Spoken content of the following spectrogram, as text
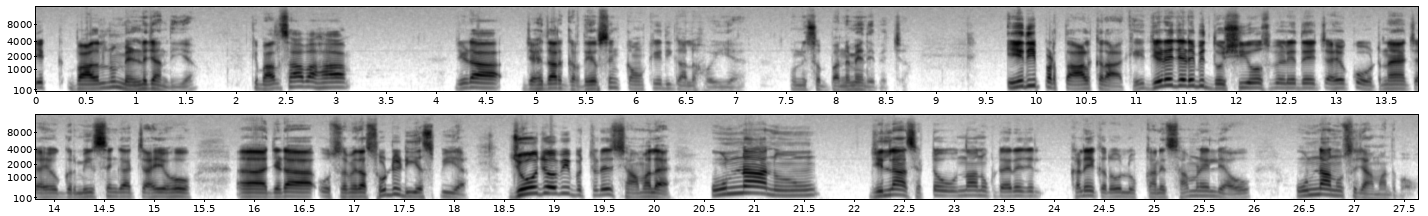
ਇੱਕ ਬਾਦਲ ਨੂੰ ਮਿਲਣ ਜਾਂਦੀ ਆ ਕਿ ਬਾਦਲ ਸਾਹਿਬ, ਆਹ ਜਿਹੜਾ ਜਹੇਦਾਰ ਗੁਰਦੇਵ ਸਿੰਘ ਕੌਂਕੇ ਦੀ ਗੱਲ ਹੋਈ ਹੈ 1992 ਦੇ ਵਿੱਚ। ਇਹਦੀ ਪੜਤਾਲ ਕਰਾ ਕੇ ਜਿਹੜੇ ਜਿਹੜੇ ਵੀ ਦੋਸ਼ੀ ਉਸ ਵੇਲੇ ਦੇ, ਚਾਹੇ ਉਹ ਘੋਟਨਾ ਹੈ, ਚਾਹੇ ਉਹ ਗੁਰਮੀਤ ਸਿੰਘ ਆ ਚਾਹੇ ਉਹ ਜਿਹੜਾ ਉਸ ਸਮੇਂ ਦਾ ਸੋਢੀ ਡੀਐਸਪੀ ਆ ਜੋ ਜੋ ਵੀ ਬਚੜੇ ਸ਼ਾਮਲ ਹੈ, ਉਹਨਾਂ ਨੂੰ ਜੇਲਾਂ ਸੱਟੋ, ਉਹਨਾਂ ਨੂੰ ਕਟਹਿਰੇ 'ਚ ਖੜੇ ਕਰੋ, ਲੋਕਾਂ ਦੇ ਸਾਹਮਣੇ ਲਿਆਓ, ਉਹਨਾਂ ਨੂੰ ਸਜ਼ਾਵਾਂ ਦਿਵਾਓ।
